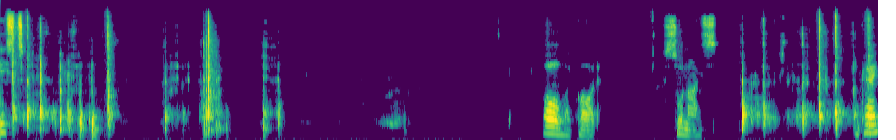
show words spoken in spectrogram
Let's. Oh my god, so nice. Okay,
